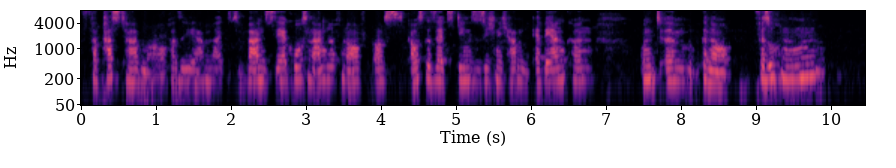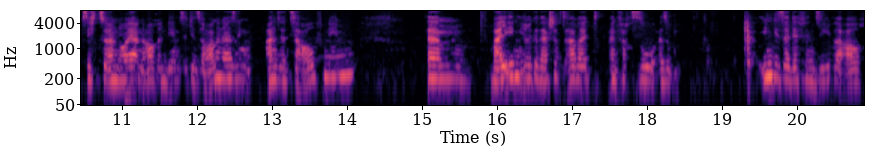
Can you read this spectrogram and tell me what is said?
verpasst haben auch. Also die haben halt, waren sehr großen Angriffen auf, aus, ausgesetzt, denen sie sich nicht haben erwehren können. Und ähm, genau, versuchen nun sich zu erneuern, auch indem sie diese Organizing-Ansätze aufnehmen, ähm, weil eben ihre Gewerkschaftsarbeit einfach so, also in dieser Defensive auch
